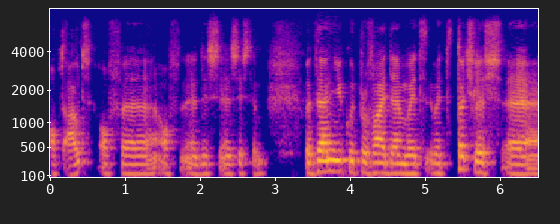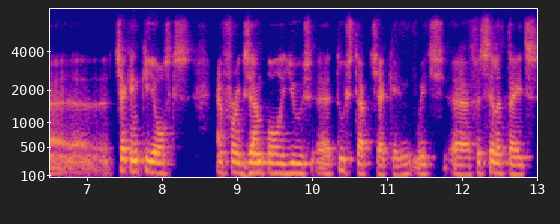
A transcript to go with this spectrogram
opt out of, uh, of uh, this uh, system. But then you could provide them with, with touchless check-in kiosks and for example, use two-step check-in, which facilitates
